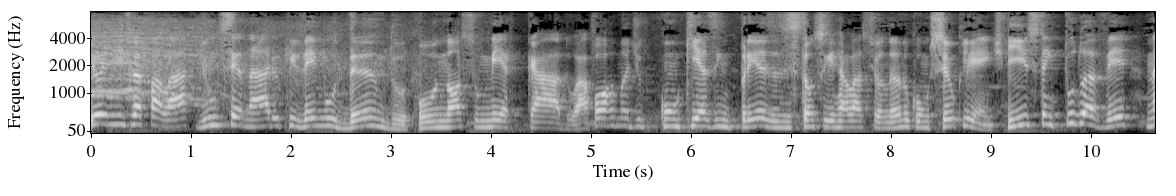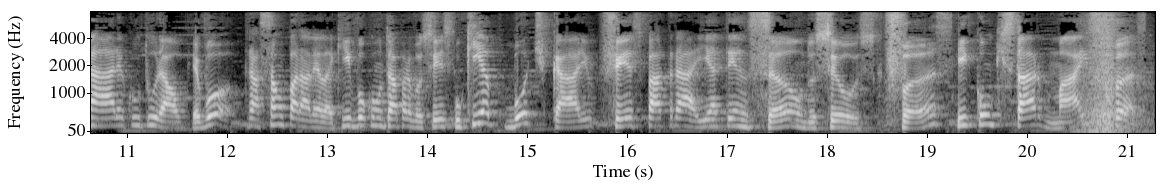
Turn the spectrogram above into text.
E hoje a gente vai falar de um cenário que vem mudando o nosso mercado, a forma de, com que as empresas estão se relacionando com o seu cliente. E isso tem tudo a ver na área cultural. Eu vou traçar um paralelo aqui e vou contar para vocês o que a Boticário fez para atrair a atenção dos seus fãs e conquistar mais fãs.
